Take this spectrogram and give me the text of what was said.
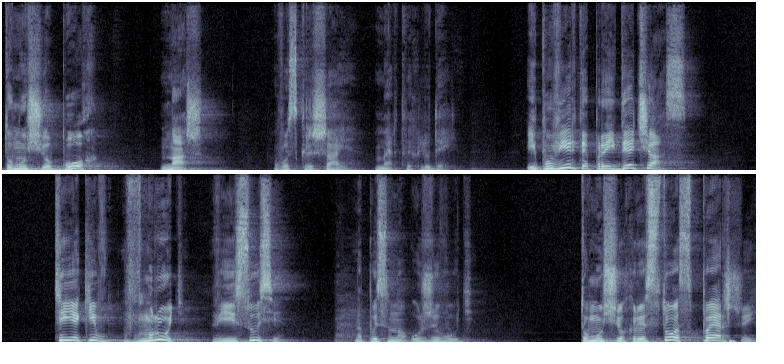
Тому що Бог наш воскрешає мертвих людей. І повірте, прийде час. Ті, які вмруть в Ісусі, написано уживуть. Тому що Христос перший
